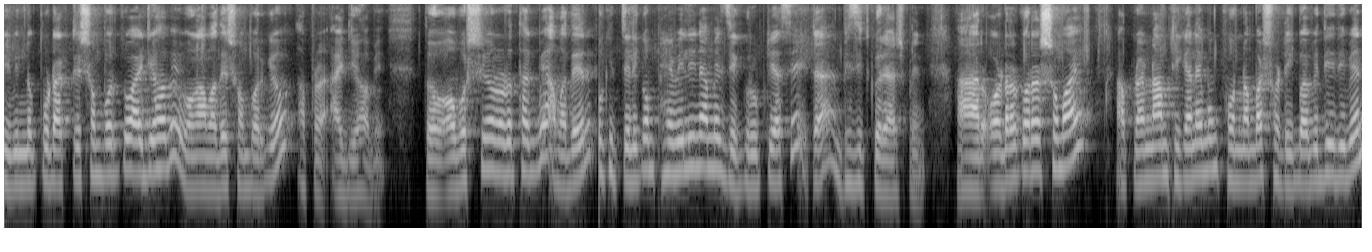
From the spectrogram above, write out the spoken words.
বিভিন্ন প্রোডাক্টের সম্পর্কেও আইডিয়া হবে এবং আমাদের সম্পর্কেও আপনার আইডিয়া হবে। তো অবশ্যই অনুরোধ থাকবে আমাদের মুকিত টেলিকম ফ্যামিলি নামের যে গ্রুপটি আছে, এটা ভিজিট করে আসবেন। আর অর্ডার করার সময় আপনার নাম, ঠিকানা এবং ফোন নাম্বার সঠিকভাবে দিয়ে দিবেন।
